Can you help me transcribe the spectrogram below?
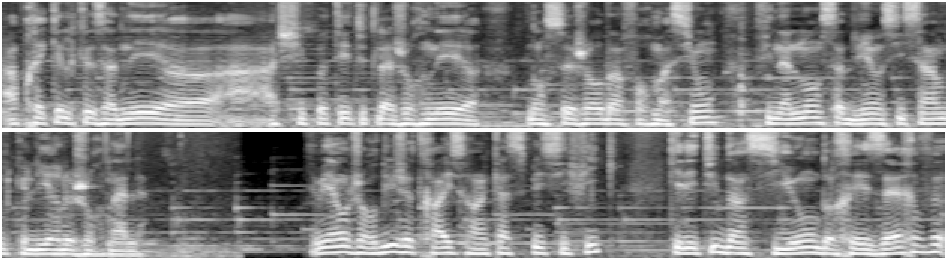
après quelques années euh, à, chipoter toute la journée euh, dans ce genre d'informations, finalement, ça devient aussi simple que lire le journal. Eh aujourd'hui, je travaille sur un cas spécifique qui est l'étude d'un sillon de réserve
